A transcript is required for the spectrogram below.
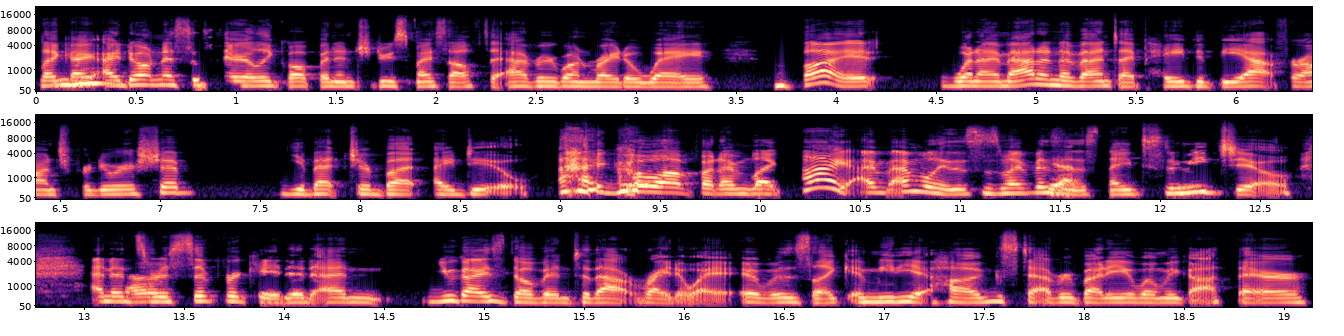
Like, mm-hmm. I, I, don't necessarily go up and introduce myself to everyone right away. But when I'm at an event I paid to be at for entrepreneurship, you bet your butt I do. I go up and I'm like, hi, I'm Emily. This is my business. Yeah. Nice to meet you. And it's reciprocated. And you guys dove into that right away. It was like immediate hugs to everybody when we got there.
